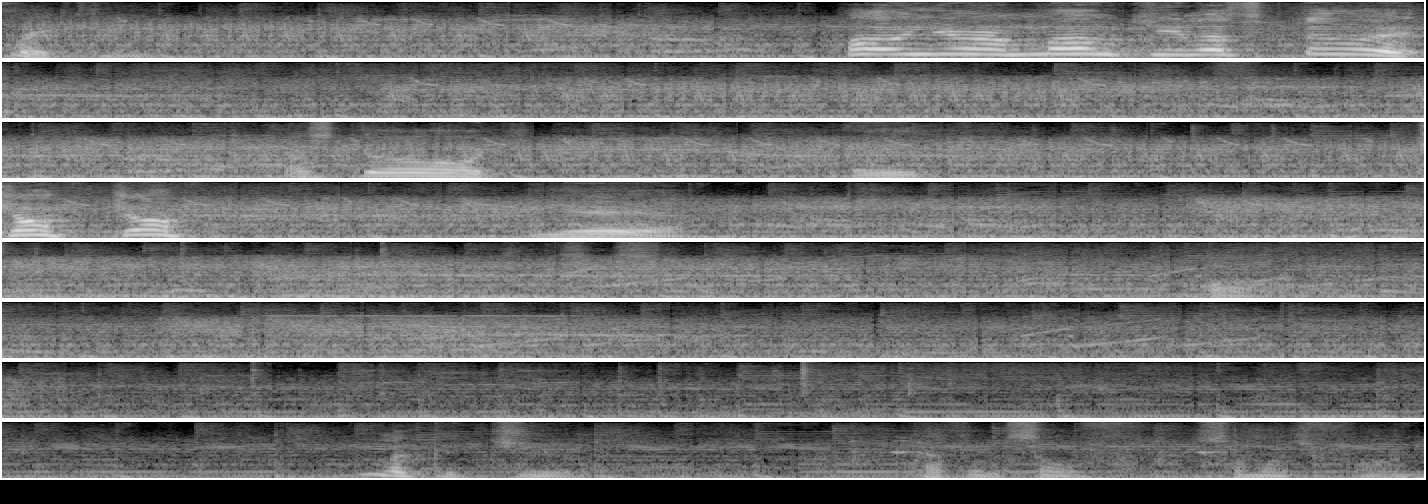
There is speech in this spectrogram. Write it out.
Freaking. Oh, you're a monkey! Let's do it! Let's go! Eight. Jump, jump! Yeah. Oh. Look at you, having so so much fun.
